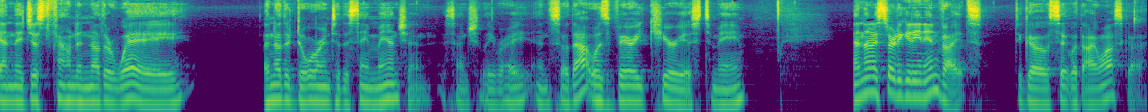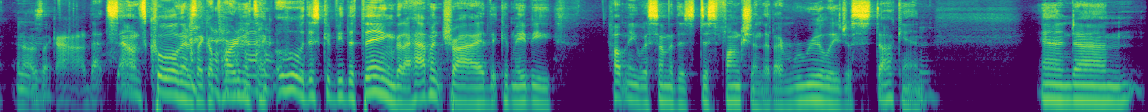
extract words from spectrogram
and they just found another way another door into the same mansion essentially right? And so that was very curious to me. And then i started getting invites to go sit with ayahuasca. And i was like ah that sounds cool. And there's like a part of me that's like oh this could be the thing that i haven't tried that could maybe help me with some of this dysfunction that i'm really just stuck in. Mm. and um,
